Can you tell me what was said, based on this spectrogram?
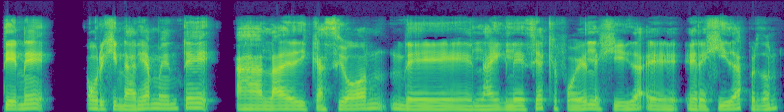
tiene originariamente a la dedicación de la iglesia que fue elegida, eh, erigida, perdón,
